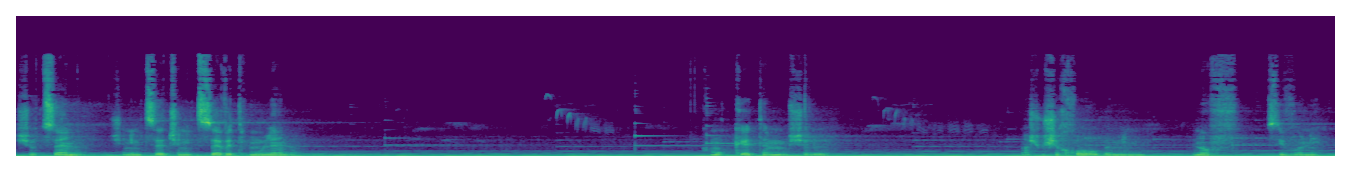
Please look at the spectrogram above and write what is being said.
שהוצאנו שנמצאת, שניצבת מולנו. כמו כתם של משהו שחור במין נוף צבעוני.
